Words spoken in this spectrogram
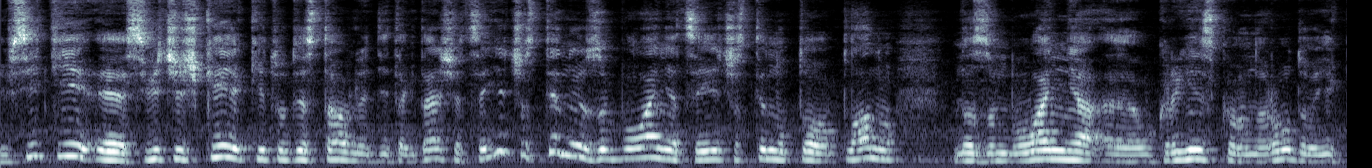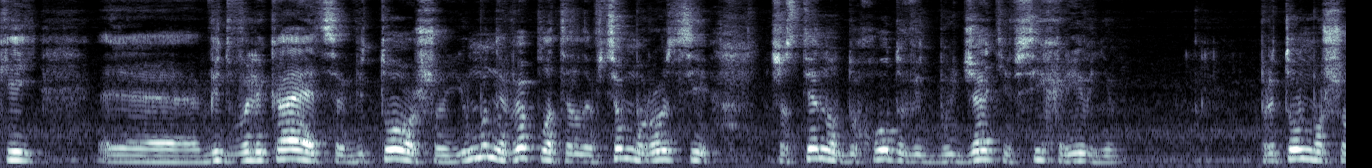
І всі ті е, свічечки, які туди ставлять і так далі, це є частиною зомбування, це є частиною того плану на зомбування е, українського народу, який е, відволікається від того, що йому не виплатили в цьому році частину доходу від бюджетів всіх рівнів. При тому, що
